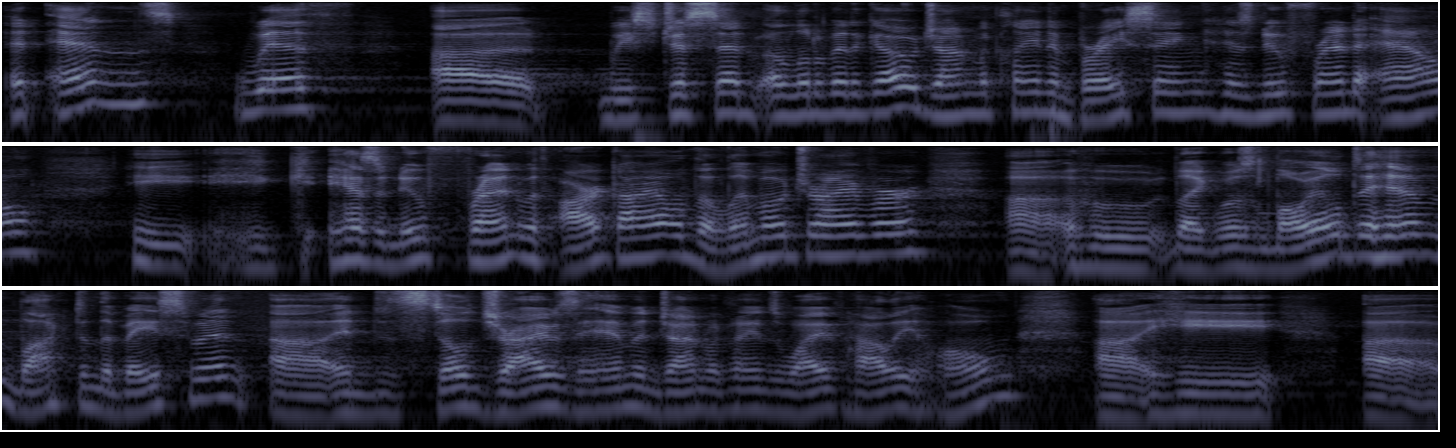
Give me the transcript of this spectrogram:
It ends with uh we just said a little bit ago John McClane embracing his new friend Al. He he, he has a new friend with Argyle, the limo driver, uh, who like was loyal to him, locked in the basement, uh, and still drives him and John McClane's wife Holly home. Uh, he uh,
